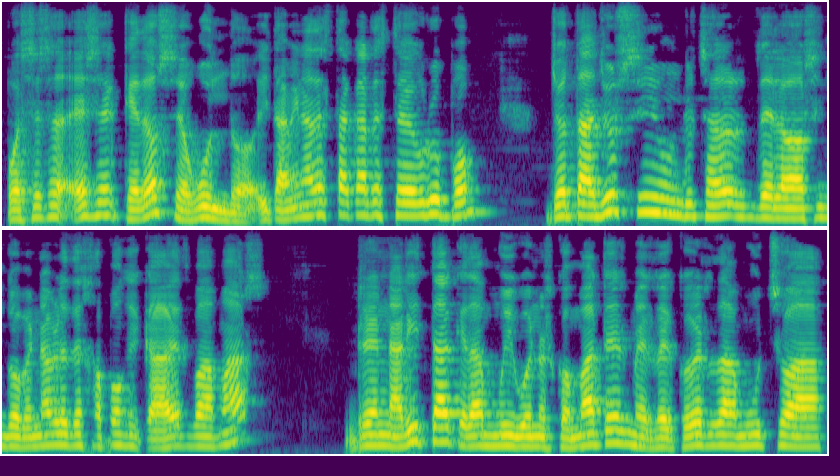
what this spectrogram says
pues ese, quedó segundo. Y también a destacar de este grupo, Yota Yushi, un luchador de los ingobernables de Japón que cada vez va más. Renarita, que da muy buenos combates, me recuerda mucho a,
